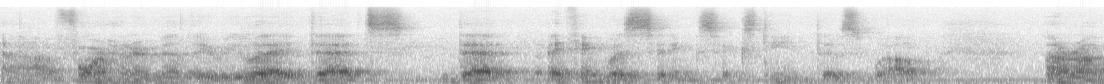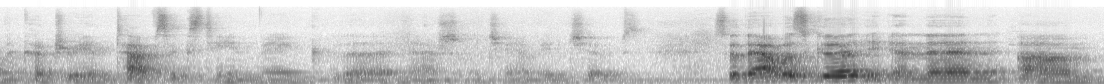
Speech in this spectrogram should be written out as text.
uh, 400 medley relay that's, that I think was sitting 16th as well around the country, and top 16 make the national championships. So that was good, and then um,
